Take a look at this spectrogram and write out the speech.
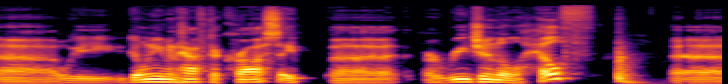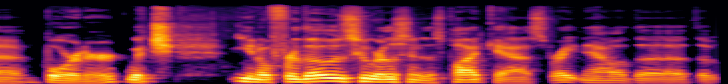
Uh, we don't even have to cross a uh, a regional health uh, border, which you know, for those who are listening to this podcast right now, the the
